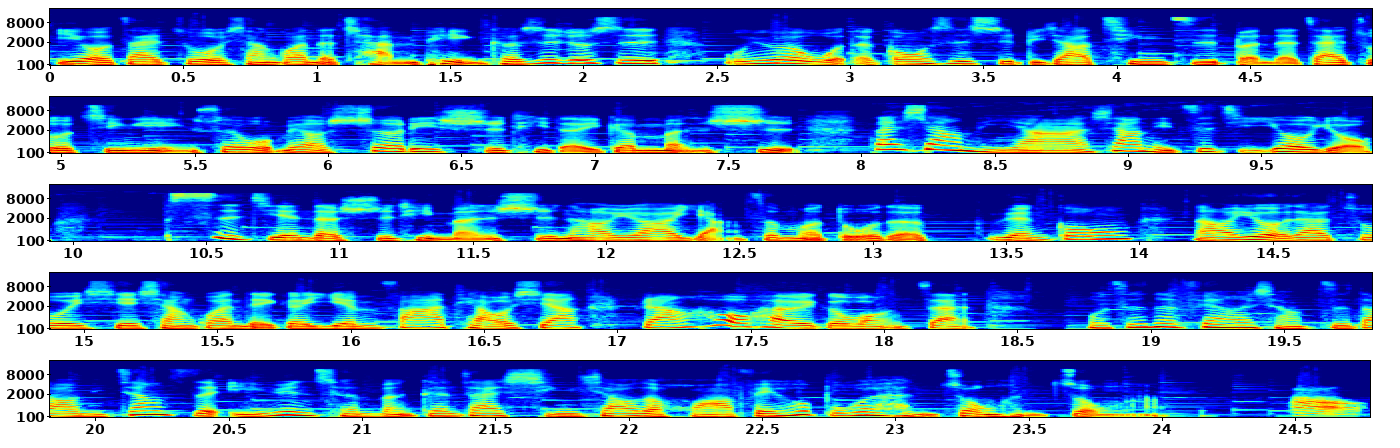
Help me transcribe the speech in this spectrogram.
也有在做相关的产品，可是就是我因为我的公司是比较轻资本的在做经营，所以我没有设立实体的一个门市，但像你啊，像你自己又有。四间的实体门市，然后又要养这么多的员工，然后又有在做一些相关的一个研发调香，然后还有一个网站，我真的非常想知道你这样子的营运成本跟在行销的花费会不会很重很重啊？好，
